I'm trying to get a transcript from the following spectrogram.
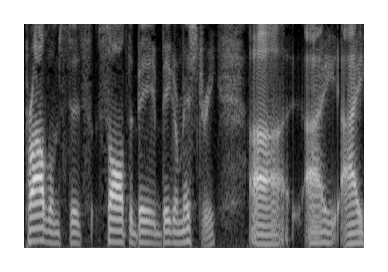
problems to solve the big, bigger mystery. Uh, I I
